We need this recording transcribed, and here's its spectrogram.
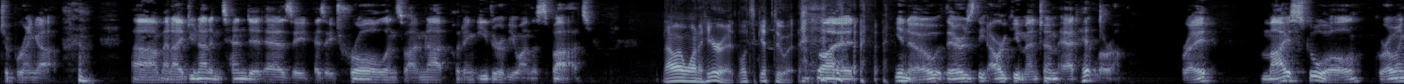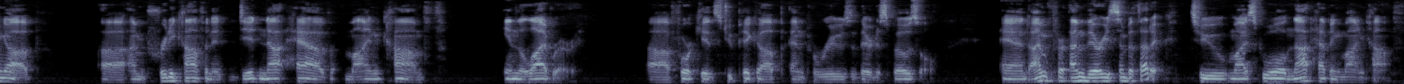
to bring up, um, and I do not intend it as a as a troll, and so I'm not putting either of you on the spot. Now I want to hear it. Let's get to it. but you know, there's the argumentum ad Hitlerum, right? My school, growing up, uh, I'm pretty confident, did not have Mein Kampf in the library uh, for kids to pick up and peruse at their disposal. And I'm, I'm very sympathetic to my school not having Mein Kampf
